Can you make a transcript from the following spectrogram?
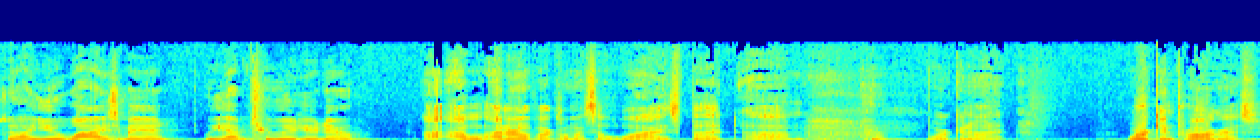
So, are you a wise man? We have two in here now. I, I, I don't know if I call myself wise, but um, working on it. Work in progress.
